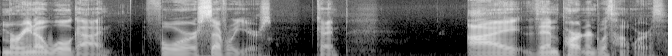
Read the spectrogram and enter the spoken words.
merino wool guy for several years. Okay, I then partnered with Huntworth,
